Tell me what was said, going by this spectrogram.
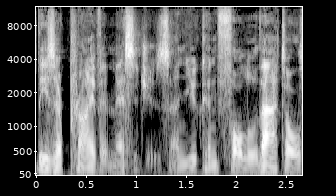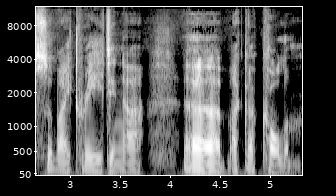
These are private messages and you can follow that also by creating a, uh, a, a column.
